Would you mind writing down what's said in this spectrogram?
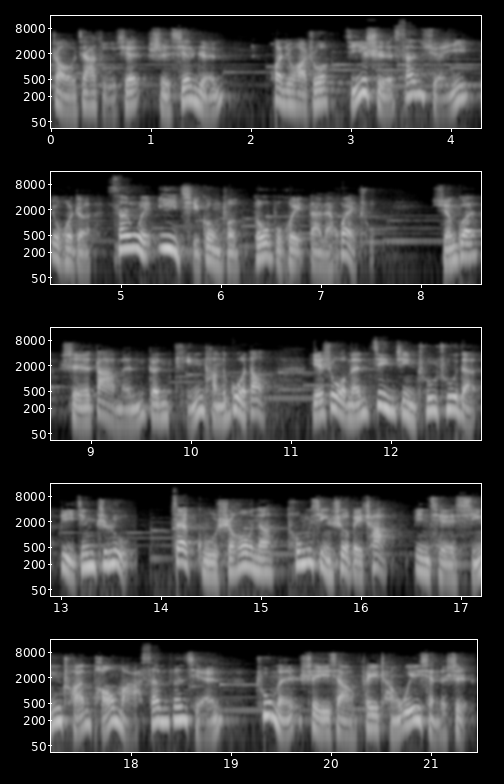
赵家祖先是仙人。换句话说，即使三选一，又或者三位一起供奉，都不会带来坏处。玄关是大门跟厅堂的过道。也是我们进进出出的必经之路。在古时候呢，通信设备差，并且行船跑马三分险，出门是一项非常危险的事。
